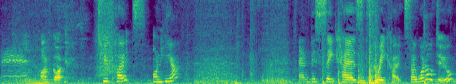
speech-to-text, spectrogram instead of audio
And I've got two coats on here. And this seat has three coats. So what I'll do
